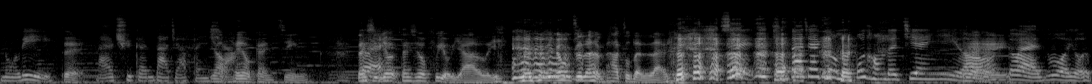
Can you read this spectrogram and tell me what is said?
努力，嗯、对，来去跟大家分享，要很有干劲，但是又但是又富有压力，因为我真的很怕做的烂。所以请大家给我们不同的建议了，对，对，如果有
